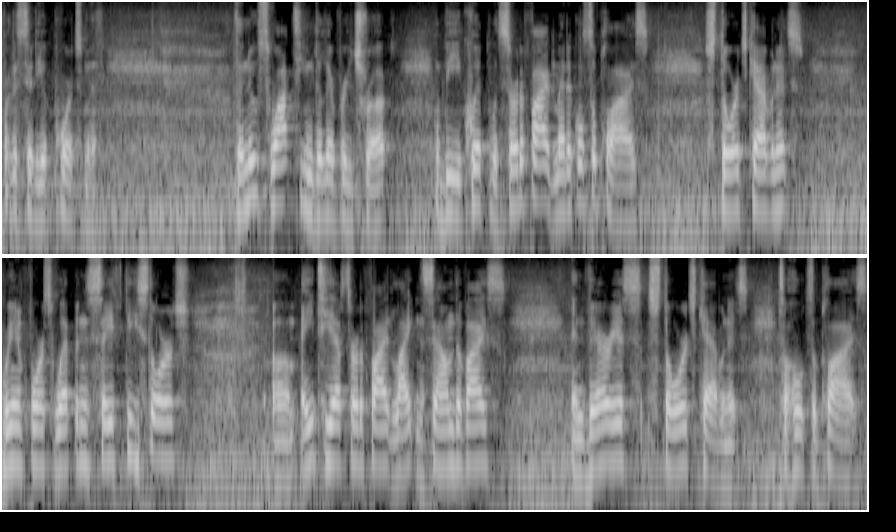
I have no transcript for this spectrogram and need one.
for the city of Portsmouth. The new SWAT team delivery truck will be equipped with certified medical supplies, storage cabinets, reinforced weapons safety storage, um, ATF certified light and sound device, and various storage cabinets to hold supplies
